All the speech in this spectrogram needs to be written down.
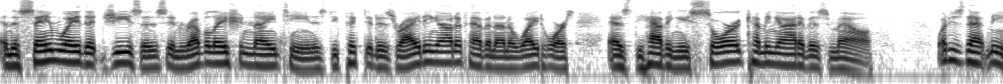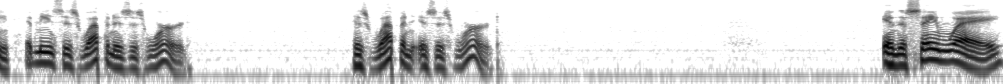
in the same way that Jesus in Revelation 19 is depicted as riding out of heaven on a white horse, as having a sword coming out of his mouth. What does that mean? It means his weapon is his word. His weapon is his word. In the same way,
